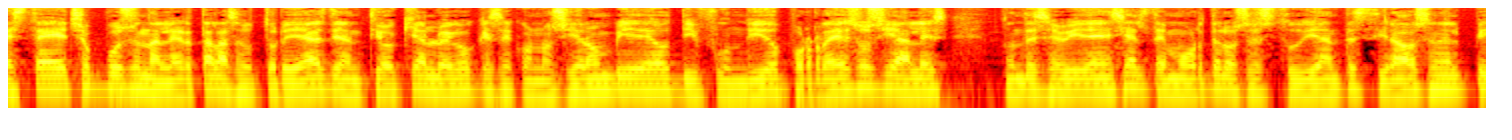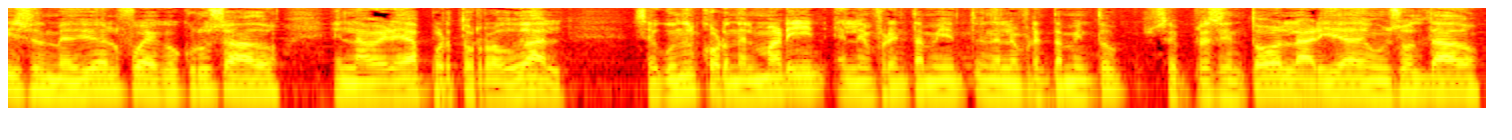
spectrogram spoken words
Este hecho puso en alerta a las autoridades de Antioquia luego que se conociera un video difundido por redes sociales donde se evidencia el temor de los estudiantes tirados en el piso en medio del fuego cruzado en la vereda Puerto Raudal. Según el coronel Marín, el enfrentamiento, en el enfrentamiento se presentó la herida de un soldado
